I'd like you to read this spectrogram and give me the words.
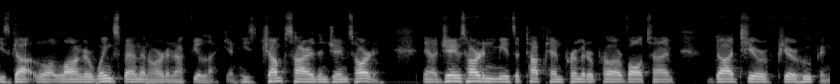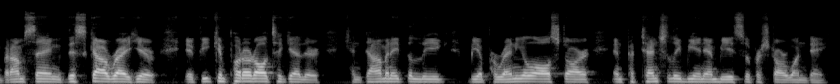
He's got a longer wingspan than Harden, I feel like, and he jumps higher than James Harden. Now, James Harden to me is a top 10 perimeter player of all time, god tier of pure hooping. But I'm saying this guy right here, if he can put it all together, can dominate the league, be a perennial all star, and potentially be an NBA superstar one day.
